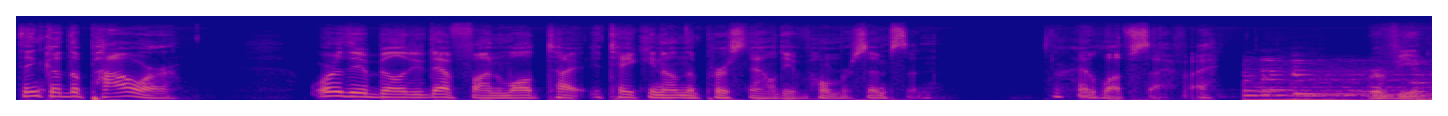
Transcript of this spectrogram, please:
Think of the power or the ability to have fun while taking on the personality of Homer Simpson. I love sci fi. Review.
